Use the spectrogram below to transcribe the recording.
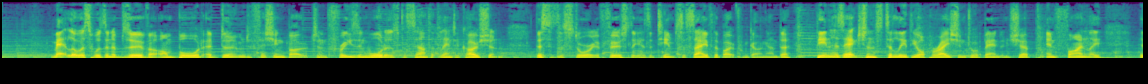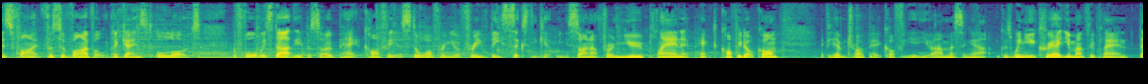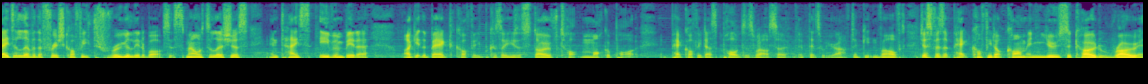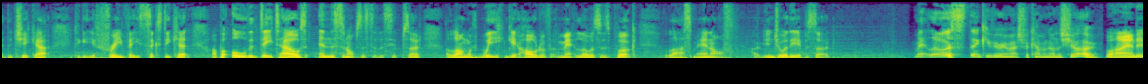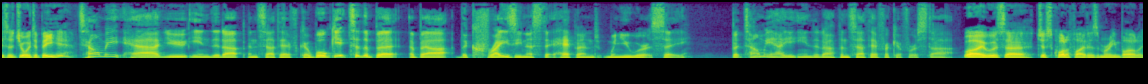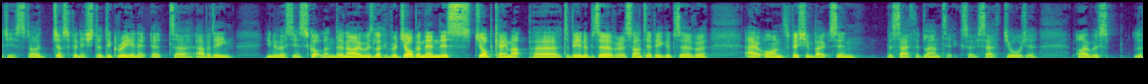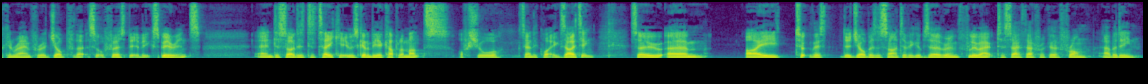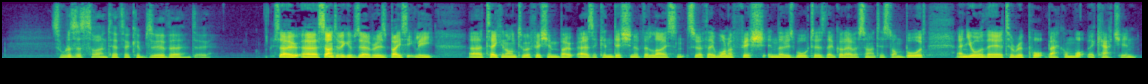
Matt Lewis was an observer on board a doomed fishing boat in freezing waters of the South Atlantic Ocean. This is the story of firstly his attempts to save the boat from going under, then his actions to lead the operation to abandon ship, and finally his fight for survival against all odds. Before we start the episode, Pact Coffee is still offering you a free V60 kit when you sign up for a new plan at pactcoffee.com. If you haven't tried Pact Coffee yet, you are missing out. Because when you create your monthly plan, they deliver the fresh coffee through your letterbox. It smells delicious and tastes even better. I get the bagged coffee because I use a stovetop mocha pot. And Pact Coffee does pods as well, so if that's what you're after, get involved. Just visit pactcoffee.com and use the code ROWE at the checkout to get your free V60 kit. I'll put all the details in the synopsis to this episode, along with where you can get hold of Matt Lewis's book, Last Man Off. Hope you enjoy the episode. Matt Lewis, thank you very much for coming on the show. Well, hi Andy, it's a joy to be here. Tell me how you ended up in South Africa. We'll get to the bit about the craziness that happened when you were at sea. But tell me how you ended up in South Africa for a start. Well, I was uh, just qualified as a marine biologist. I just finished a degree in it at uh, Aberdeen University in Scotland, and I was looking for a job. And then this job came up uh, to be an observer, a scientific observer, out on fishing boats in the South Atlantic, so South Georgia. I was looking around for a job for that sort of first bit of experience, and decided to take it. It was going to be a couple of months offshore. sounded quite exciting, so um, I took this the job as a scientific observer and flew out to South Africa from Aberdeen. So, what does a scientific observer do? So, uh, scientific observer is basically uh, taken onto a fishing boat as a condition of the license. So, if they want to fish in those waters, they've got to have a scientist on board, and you're there to report back on what they're catching.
